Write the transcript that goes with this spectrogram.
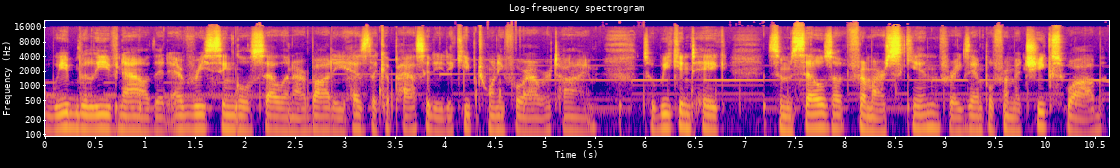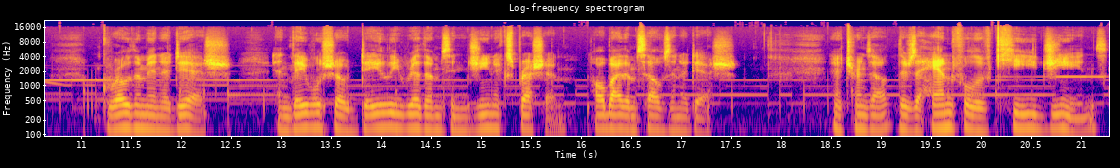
We believe now that every single cell in our body has the capacity to keep 24 hour time. So we can take some cells from our skin, for example, from a cheek swab, grow them in a dish, and they will show daily rhythms in gene expression all by themselves in a dish. And it turns out there's a handful of key genes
